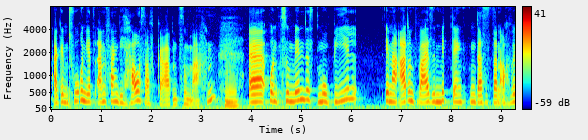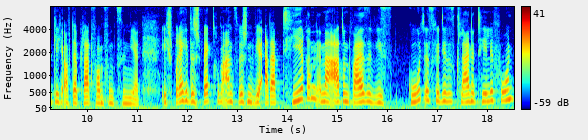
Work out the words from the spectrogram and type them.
Agenturen jetzt anfangen, die Hausaufgaben zu machen mhm. äh, und zumindest mobil in einer Art und Weise mitdenken, dass es dann auch wirklich auf der Plattform funktioniert. Ich spreche das Spektrum an zwischen wir adaptieren in einer Art und Weise, wie es gut ist für dieses kleine Telefon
